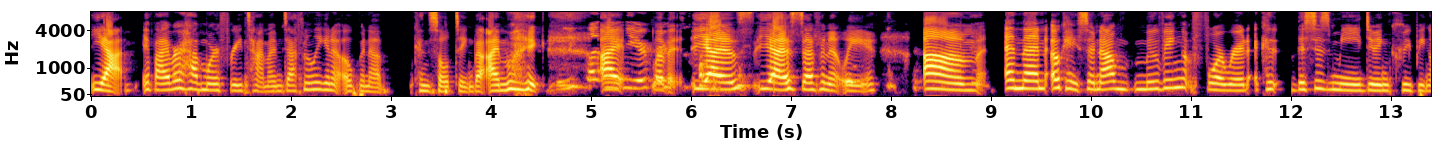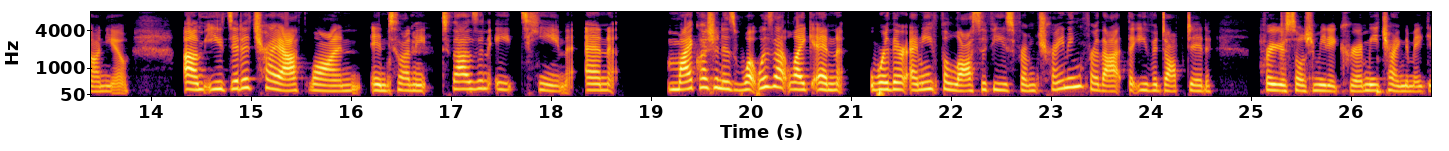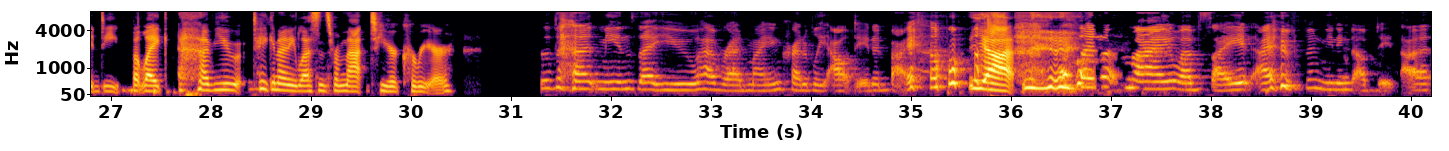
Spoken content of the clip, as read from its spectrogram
yeah, if I ever have more free time, I'm definitely going to open up consulting, but I'm like Please let me I love it. Yes, yes, definitely. Um and then okay, so now moving forward cuz this is me doing creeping on you. Um you did a triathlon in 20 2018 and my question is what was that like and were there any philosophies from training for that that you've adopted for your social media career me trying to make it deep but like have you taken any lessons from that to your career that means that you have read my incredibly outdated bio yeah my website. I've been meaning to update that.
